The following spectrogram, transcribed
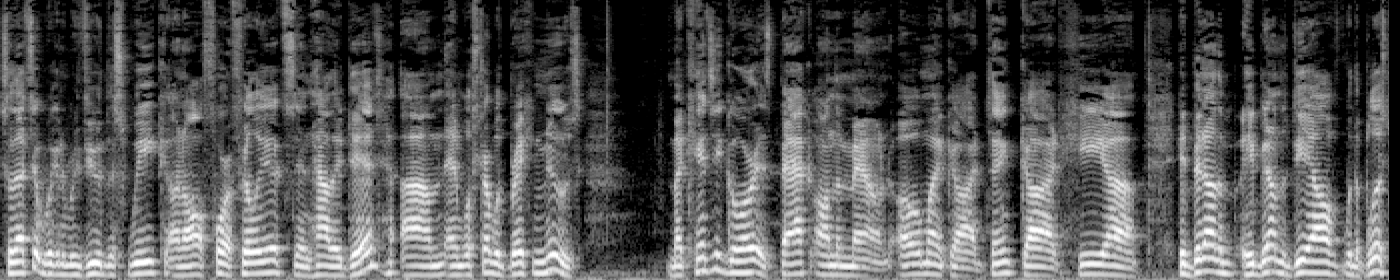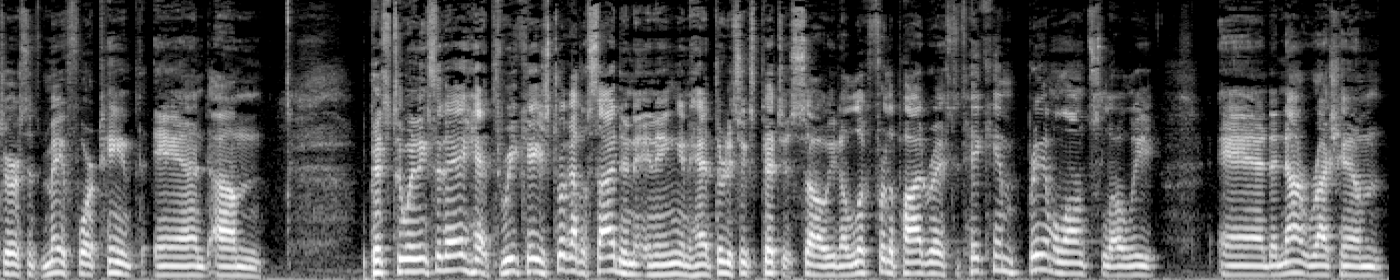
so that's it. We're going to review this week on all four affiliates and how they did. Um, and we'll start with breaking news. Mackenzie Gore is back on the mound. Oh my God! Thank God he uh, he'd been on the he'd been on the DL with a blister since May 14th, and um, Pitched two innings today, had three Ks, struck out the side in an inning, and had 36 pitches. So, you know, look for the Padres to take him, bring him along slowly, and, and not rush him.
